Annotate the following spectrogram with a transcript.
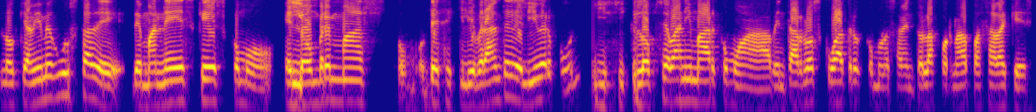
lo que a mí me gusta de, de Mané es que es como el hombre más desequilibrante de Liverpool y si Klopp se va a animar como a aventar los cuatro como los aventó la jornada pasada que es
